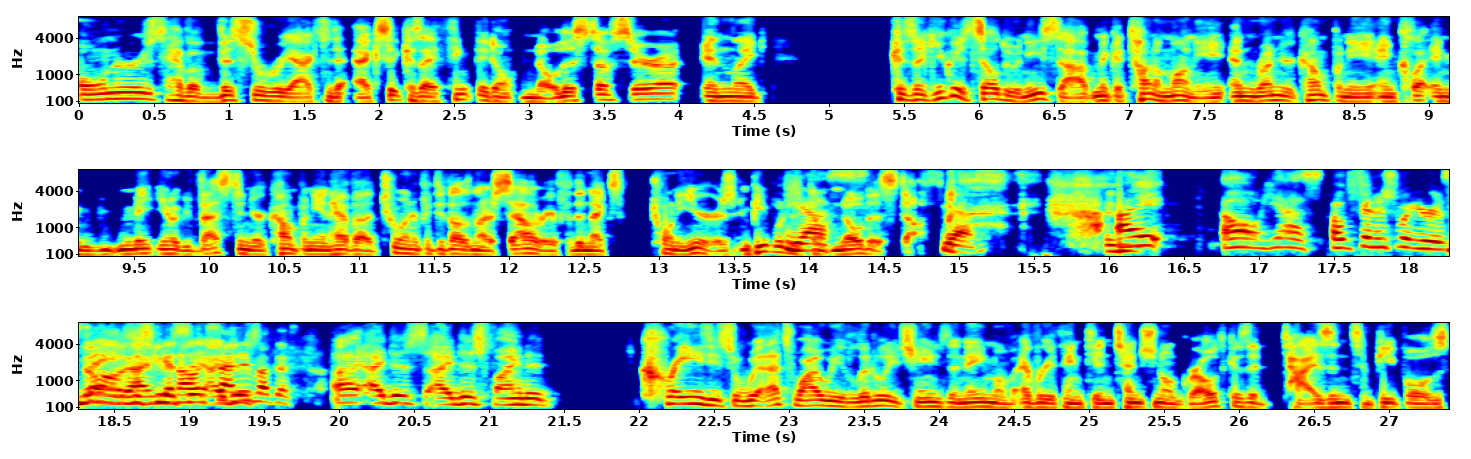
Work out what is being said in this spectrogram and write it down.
owners have a visceral reaction to exit because i think they don't know this stuff sarah and like because like you could sell to an ESOP, make a ton of money, and run your company and cl- and make you know invest in your company and have a two hundred fifty thousand dollars salary for the next twenty years, and people just Yes. don't know this stuff. yes, I. Oh yes. Oh, finish what you were No, saying. I was just I'm gonna getting all say, I excited just- about this. I, I just I just find it crazy. So we, that's why we literally changed the name of everything to intentional growth because it ties into people's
